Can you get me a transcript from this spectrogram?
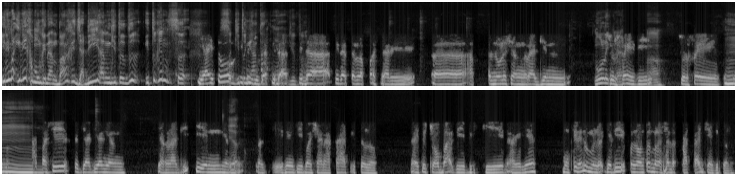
ini mah ini kemungkinan banget kejadian gitu tuh itu kan se, Ya itu segitu itu juga nyatanya tidak gitu tidak tidak terlepas dari eh, penulis yang rajin ngulik survei ya di Heeh. Survei gitu. Hmm. apa sih kejadian yang yang lagi in yang Ya. lagi ini di masyarakat gitu loh nah itu coba dibikin akhirnya mungkin itu jadi penonton merasa dekat aja gitu loh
